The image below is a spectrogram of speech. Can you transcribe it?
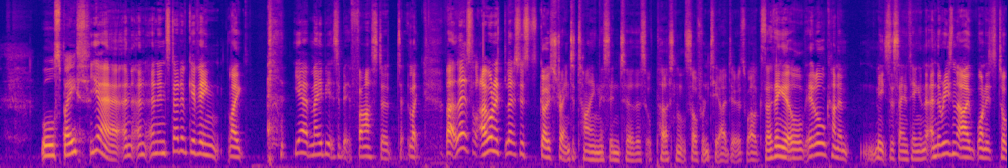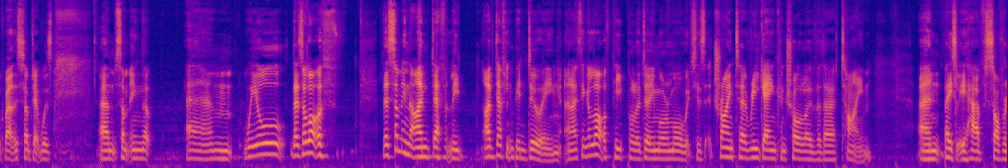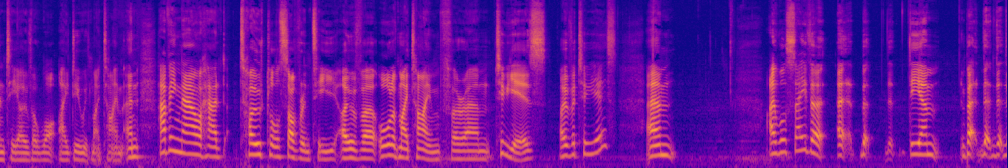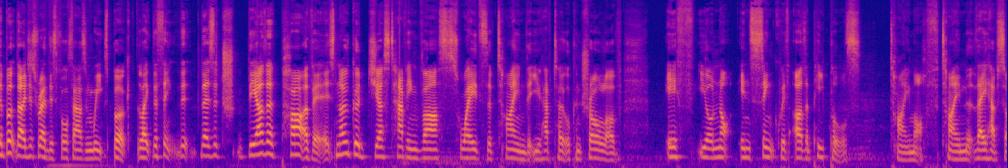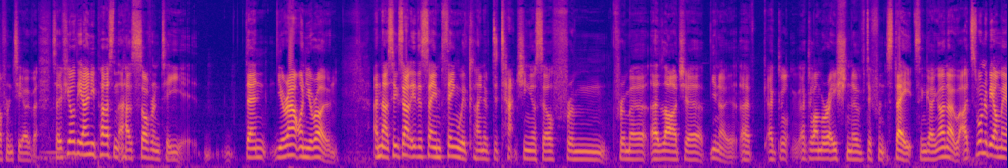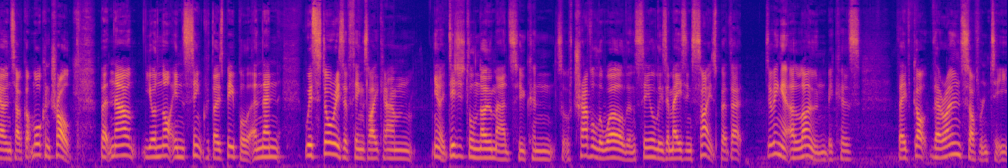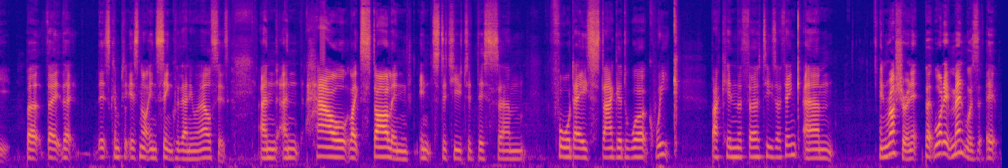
wall space. Yeah, and, and, and instead of giving like yeah, maybe it's a bit faster to, like but let's I want to let's just go straight into tying this into the sort of personal sovereignty idea as well because I think it'll it all kind of meets the same thing and and the reason that I wanted to talk about this subject was um something that um we all there's a lot of there's something that I'm definitely I've definitely been doing and I think a lot of people are doing more and more which is trying to regain control over their time and basically have sovereignty over what I do with my time. And having now had total sovereignty over all of my time for um, two years, over two years, um, I will say that uh, the, the um. But the, the the book that I just read, this four thousand weeks book, like the thing, the, there's a tr- the other part of it. It's no good just having vast swathes of time that you have total control of, if you're not in sync with other people's time off, time that they have sovereignty over. So if you're the only person that has sovereignty, then you're out on your own. And that's exactly the same thing with kind of detaching yourself from from a, a larger, you know, a, a gl- agglomeration of different states and going, oh no, I just want to be on my own, so I've got more control. But now you're not in sync with those people. And then with stories of things like, um, you know, digital nomads who can sort of travel the world and see all these amazing sites, but they're doing it alone because they've got their own sovereignty, but they, they it's complete it's not in sync with anyone else's and and how like stalin instituted this um four day staggered work week back in the 30s i think um in russia. And it but what it meant was it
